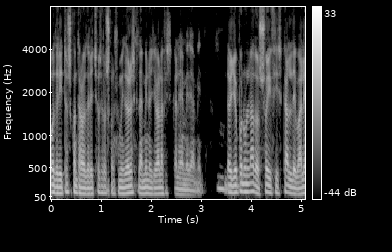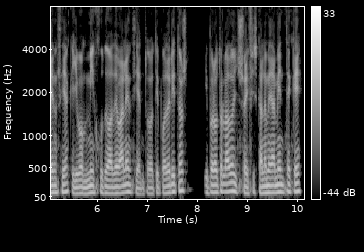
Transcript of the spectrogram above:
o delitos contra los derechos de los consumidores que también nos lleva la Fiscalía de Medio Ambiente. Yo, por un lado, soy fiscal de Valencia, que llevo mi juzgado de Valencia en todo tipo de delitos, y por otro lado, soy fiscal de medio ambiente que,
